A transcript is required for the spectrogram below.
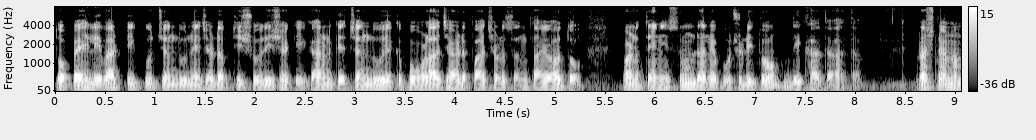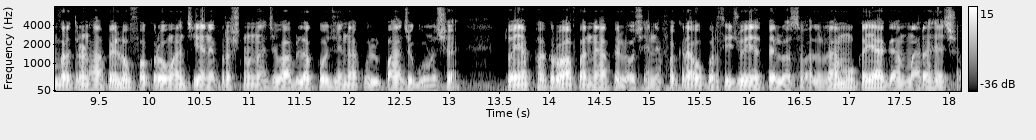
તો પહેલીવાર ટીકુ ચંદુને ઝડપથી શોધી શકી કારણ કે ચંદુ એક પહોળા ઝાડ પાછળ સંતાયો હતો, પણ તેની સૂંઢ અને પૂંછડી તો દેખાતા હતા. પ્રશ્ન નંબર ત્રણ, આપેલો ફકરો વાંચી અને પ્રશ્નોના જવાબ લખો, જેના કુલ પાંચ ગુણ છે. તો અહીંયા ફકરો આપણને આપેલો છે અને ફકરા ઉપરથી જોઈએ પહેલો સવાલ, રામુ કયા ગામમાં રહે છે?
